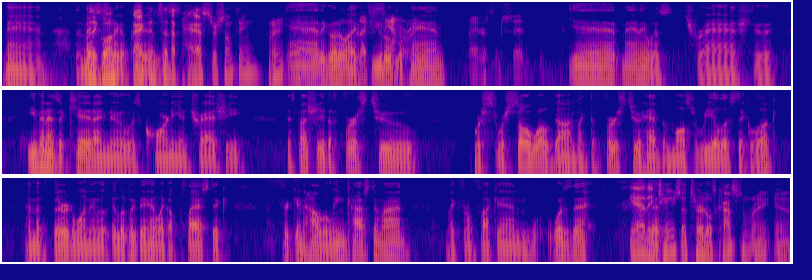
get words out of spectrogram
man, the Were they next going back Planet is into the past or something? Right? Yeah, they go to like, Like feudal samurai. Japan. right or some shit. Yeah, man, it was trash, dude. Even as a kid, I knew it was corny and trashy. Especially the first two were were so well done. Like the first two had the most realistic look, and the third one, it was, it looked like they had like a plastic freaking Halloween costume on, like from fucking what is that? Yeah, they That- changed the turtle's costume, right? Yeah.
